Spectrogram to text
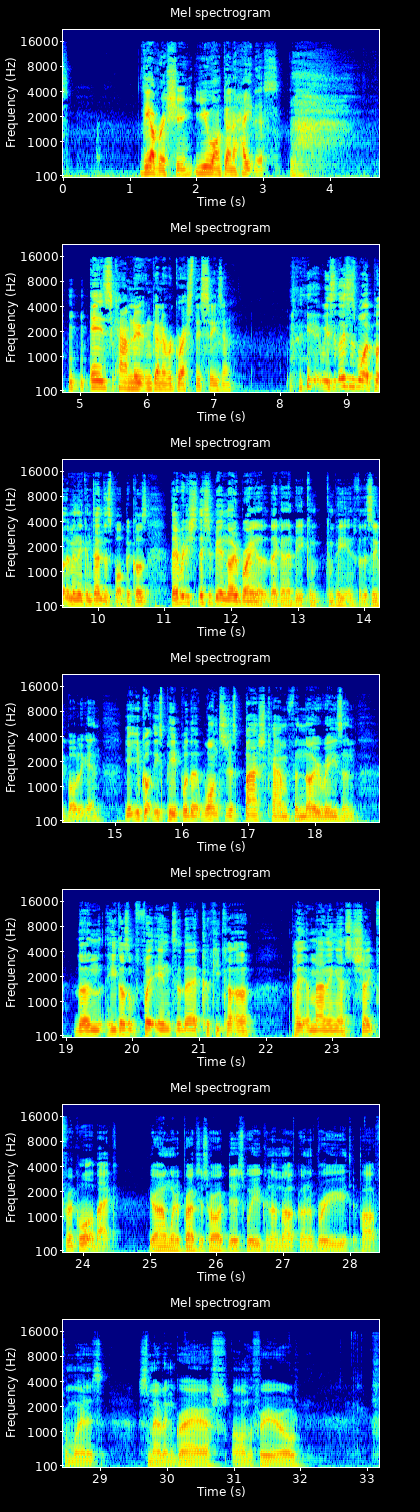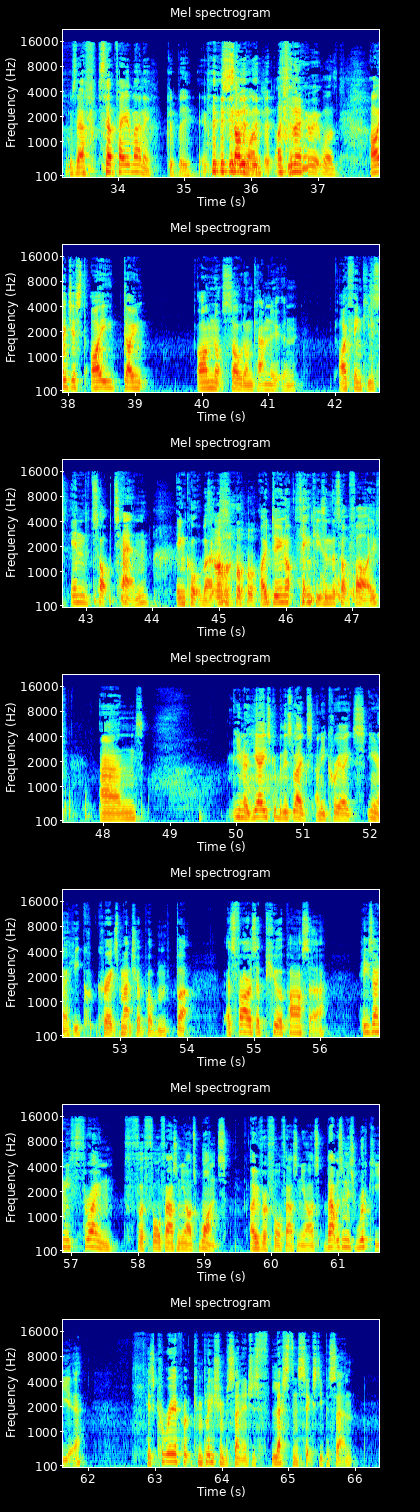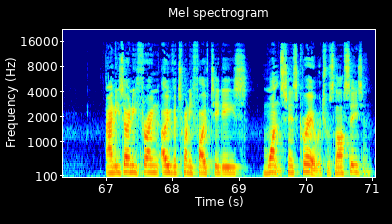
the other issue, you are going to hate this. is Cam Newton going to regress this season? This is why I put them in the contender spot because they really sh- this should be a no-brainer that they're going to be com- competing for the Super Bowl again. Yet you've got these people that want to just bash Cam for no reason. Then he doesn't fit into their cookie cutter Peyton Manning esque shape for a quarterback. Yeah, I'm going to practice hard this week, and I'm not going to breathe apart from when it's smelling grass on the field. Was that was that Peyton Manning? Could be. someone. I don't know who it was. I just I don't. I'm not sold on Cam Newton. I think he's in the top ten in quarterbacks. Oh, I do not think he's in the top five. And you know, yeah, he's good with his legs, and he creates you know he c- creates matchup problems. But as far as a pure passer, he's only thrown for four thousand yards once, over four thousand yards. That was in his rookie year. His career p- completion percentage is f- less than sixty percent, and he's only thrown over twenty-five TDs once in his career, which was last season.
